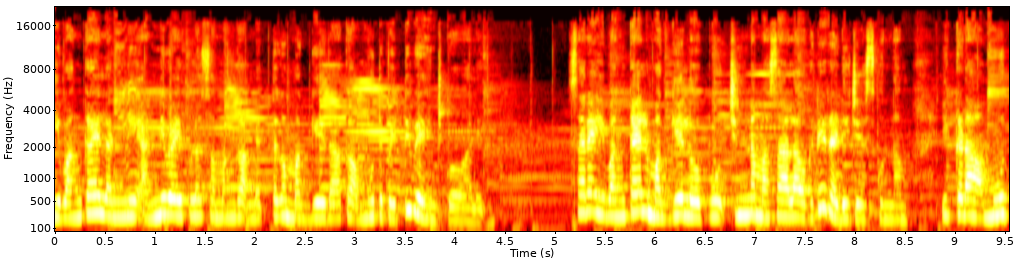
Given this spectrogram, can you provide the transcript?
ఈ వంకాయలన్నీ అన్ని వైపులా సమంగా మెత్తగా మగ్గేదాకా మూత పెట్టి వేయించుకోవాలి. సరే ఈ వంకాయలు మగ్గేలోపు చిన్న మసాలా ఒకటి రెడీ చేసుకుందాం. ఇక్కడ మూత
